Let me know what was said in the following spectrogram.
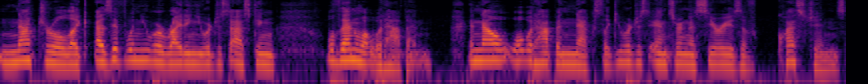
natural, like as if when you were writing you were just asking, well then what would happen? And now what would happen next? Like you were just answering a series of questions.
